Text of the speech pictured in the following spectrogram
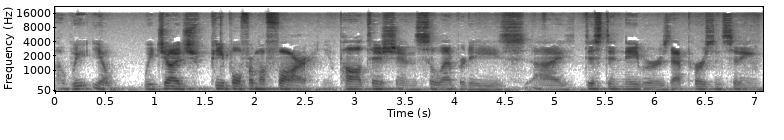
Uh, we you know we judge people from afar, you know, politicians, celebrities, uh, distant neighbors, that person sitting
